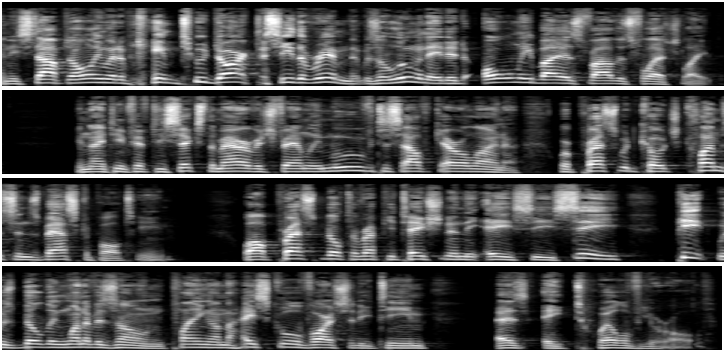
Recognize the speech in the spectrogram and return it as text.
And he stopped only when it became too dark to see the rim that was illuminated only by his father's flashlight. In 1956, the Maravich family moved to South Carolina, where Press would coach Clemson's basketball team. While Press built a reputation in the ACC, Pete was building one of his own, playing on the high school varsity team as a 12 year old.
